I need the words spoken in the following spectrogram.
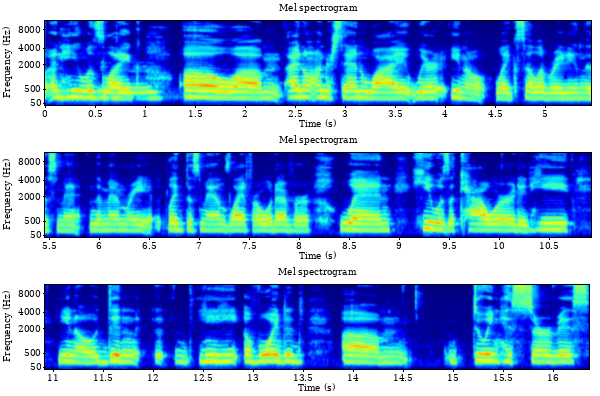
and he was like mm-hmm. oh um, i don't understand why we're you know like celebrating this man the memory like this man's life or whatever when he was a coward and he you know didn't he avoided um, doing his service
